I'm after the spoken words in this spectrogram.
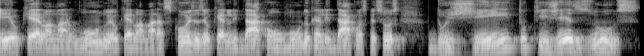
Eu quero amar o mundo, eu quero amar as coisas, eu quero lidar com o mundo, eu quero lidar com as pessoas do jeito que Jesus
